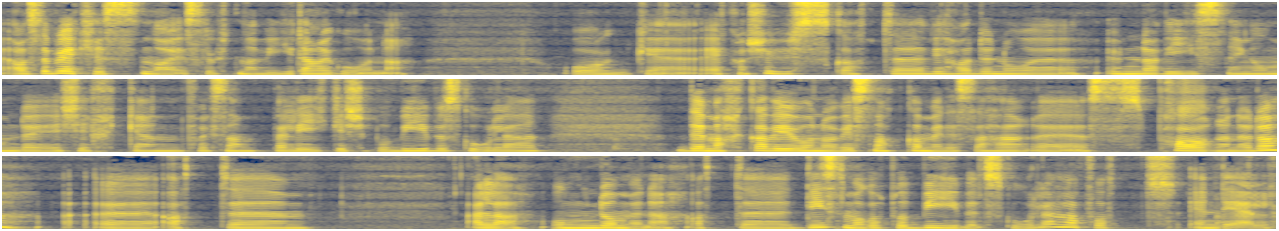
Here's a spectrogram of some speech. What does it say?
Altså, jeg ble kristen i slutten av videregående. Og jeg kan ikke huske at vi hadde noe undervisning om det i kirken, f.eks. Jeg gikk ikke på bibelskole det merker vi jo når vi snakker med disse her eh, parene, da. Eh, at eh, Eller ungdommene. At de som har gått på bibelskole, har fått en del.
